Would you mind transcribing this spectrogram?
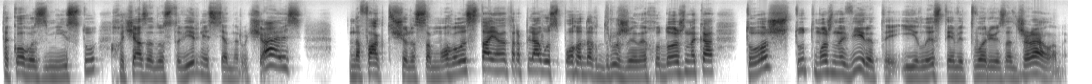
такого змісту, хоча за достовірність я не ручаюсь. На факт щодо самого листа я натрапляв у спогадах дружини художника, тож тут можна вірити, і лист я відтворюю за джерелами.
